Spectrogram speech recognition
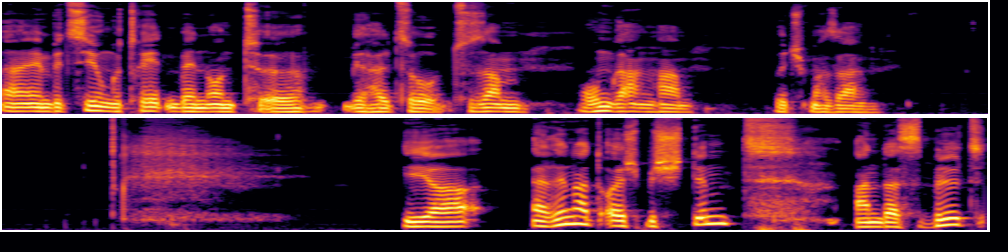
äh, in Beziehung getreten bin und äh, wir halt so zusammen rumgehangen haben, würde ich mal sagen. Ihr erinnert euch bestimmt an das Bild,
